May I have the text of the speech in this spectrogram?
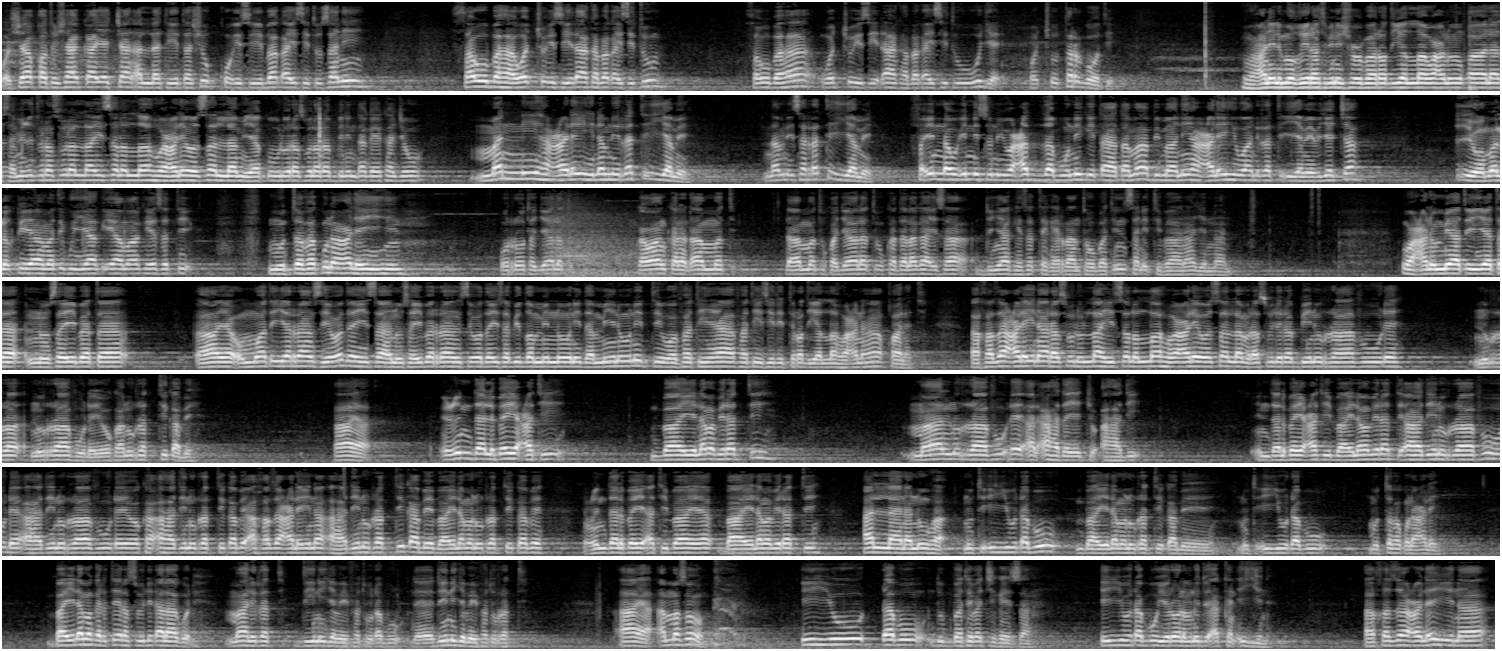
والشاقة شاقة جان التي تشق إسيبك أيسيتو سني ثوبها وجه إسيراك بك أيسيتو ثوبها وجه إسيراك بك أيسيتو وجه وجه ترقوتي وعن المغيرة بن شعبة رضي الله عنه قال سمعت رسول الله صلى الله عليه وسلم يقول رسول رب ندقيك جو من نيها عليه نمني رت إيامه نمني سرت إيامه فإنه إني سن يعذب نكتاتما بما نيها عليه وأن رت إيامه. بجتة يوم القيامة قيا قياما كيستي متفق عليه. والروت جالت. كوان كانت أمت dhaammatu ka jaalatu ka dalagaa isaa addunyaa keessatti ka irraan toobatiin san itti baanaa jennaan. وعن أم عطية نسيبة آية أم عطية الرانسي وديسة نسيب الرانسي وديسة بضم النون دم نون وفتحها فتيسة رضي الله عنها قالت أخذ علينا رسول الله صلى الله عليه وسلم رسول ربي نرافوده نرافوده يوكا نرتك به آية عند البيعة baay'ee lama biratti maal nurraa fuudhe al'ahda jechuun ahadii عند البيعة بايلما برت أهدين الرافود أهدين الرافود يوكا أهدين الرتكب أخذ علينا أهدين الرتكب بايلما الرتكب عند البيعة بايلما برت ألا ننوها نتئيو أبو بايلما الرتكب نتئيو أبو متفق عليه بايلما قرتي رسول الله مال الرت ديني جبيفتو أبو ديني جبيفتو الرت aya amma soo iyyuu dhabuu dubbate bachi keessa. Iyyuu dhabuu yeroo namni du'e akkan iyyine. Akaza calaynaa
